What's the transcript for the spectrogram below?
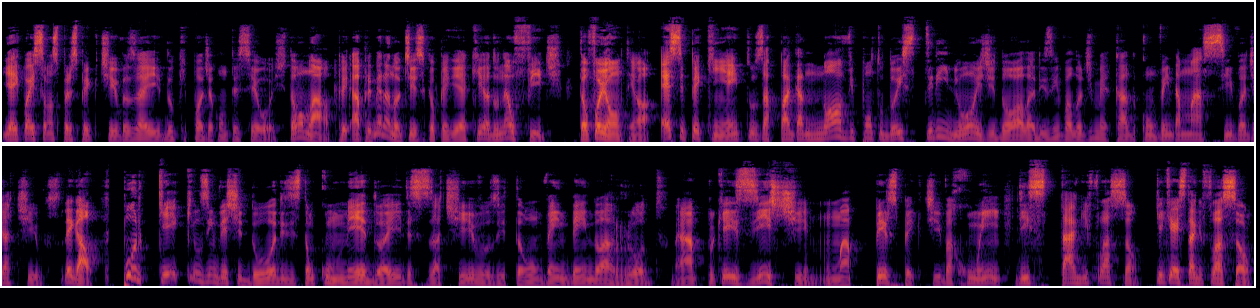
e aí quais são as perspectivas aí do que pode acontecer hoje. Então vamos lá, a primeira notícia que eu peguei aqui é do Neofeed. Então foi ontem, ó. SP500 apaga 9,2 trilhões de dólares em valor de mercado com venda massiva de ativos. Legal. Por que, que os investidores estão com medo aí desses ativos e estão vendendo a rodo? Né? Porque existe uma perspectiva ruim de estagflação. O que é estagflação?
